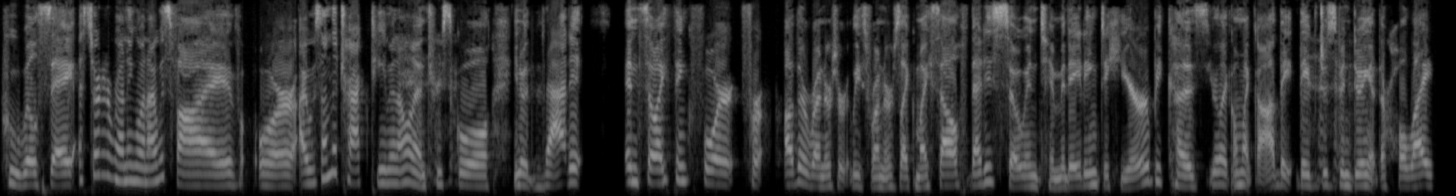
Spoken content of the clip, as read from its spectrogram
who will say i started running when i was 5 or i was on the track team in elementary school. You know that it and so I think for for other runners or at least runners like myself, that is so intimidating to hear because you're like, oh my God, they, they've just been doing it their whole life.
